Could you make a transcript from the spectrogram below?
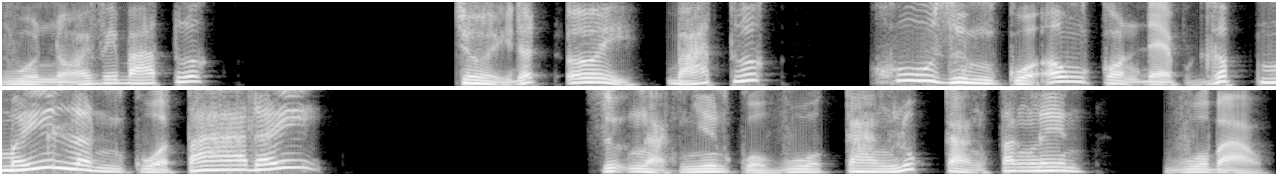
Vua nói với bá tước, Trời đất ơi, bá tước, khu rừng của ông còn đẹp gấp mấy lần của ta đấy. Sự ngạc nhiên của vua càng lúc càng tăng lên. Vua bảo,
